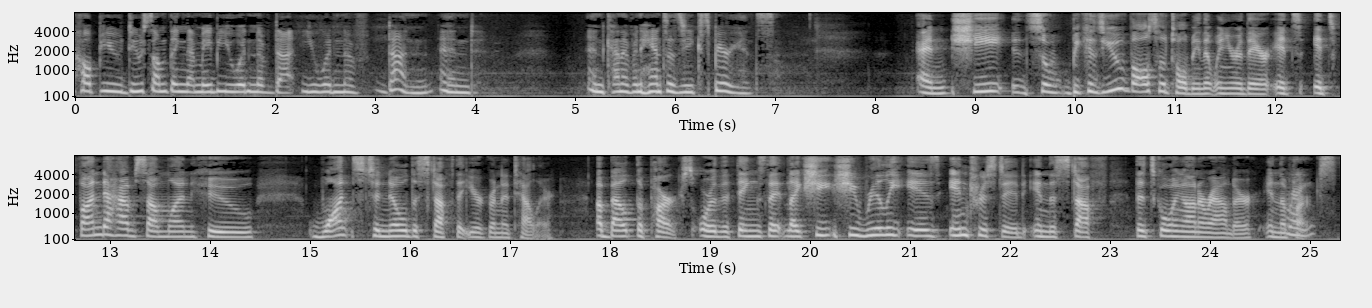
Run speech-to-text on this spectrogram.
help you do something that maybe you wouldn't have done you wouldn't have done and and kind of enhances the experience and she so because you've also told me that when you're there it's it's fun to have someone who wants to know the stuff that you're going to tell her about the parks or the things that like she she really is interested in the stuff that's going on around her in the right. parks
